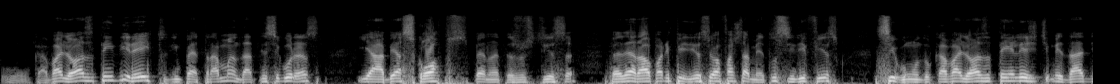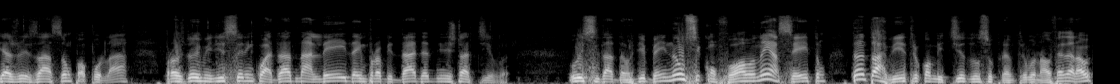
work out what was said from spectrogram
o Cavalhosa, têm direito de impetrar mandato de segurança e habeas corpus perante a Justiça Federal para impedir seu afastamento. O Sindifisco, segundo Cavalhosa, tem legitimidade de ajuizar a ação popular para os dois ministros serem enquadrados na lei da improbidade administrativa. Os cidadãos de bem não se conformam nem aceitam tanto arbítrio cometido no Supremo Tribunal Federal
